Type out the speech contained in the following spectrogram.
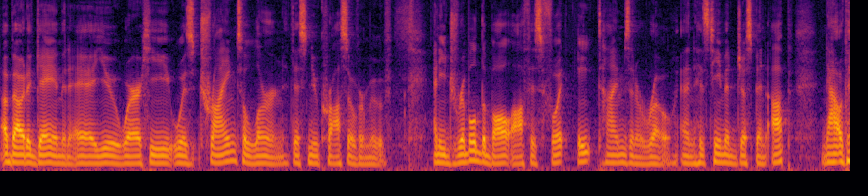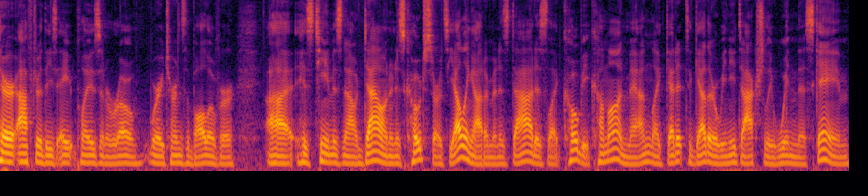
about a game in AAU where he was trying to learn this new crossover move. And he dribbled the ball off his foot eight times in a row. And his team had just been up. Now, there, after these eight plays in a row where he turns the ball over, uh, his team is now down. And his coach starts yelling at him. And his dad is like, Kobe, come on, man. Like, get it together. We need to actually win this game.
